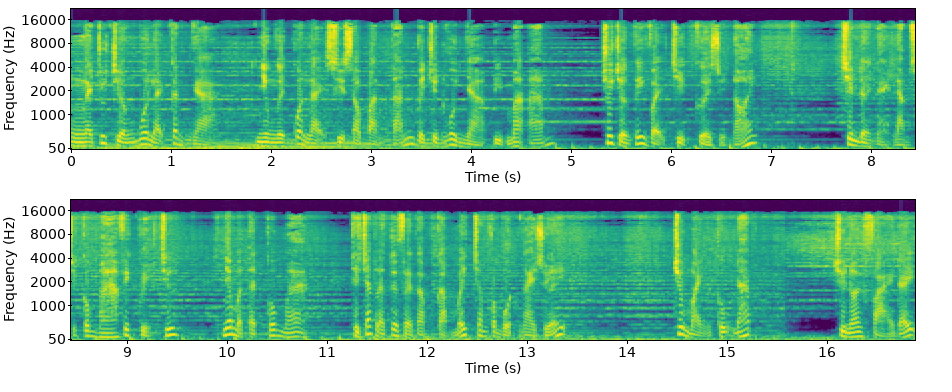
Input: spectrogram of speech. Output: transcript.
Ngày chú Trường mua lại căn nhà, Nhiều người qua lại xì xào bàn tán về chuyện ngôi nhà bị ma ám. Chú Trường thấy vậy chỉ cười rồi nói, Trên đời này làm gì có ma với quỷ chứ? Nhưng mà thật có ma, Thì chắc là tôi phải gặp cả mấy trăm con một ngày rồi ấy. Chú Mạnh cũng đáp, Chú nói phải đấy,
